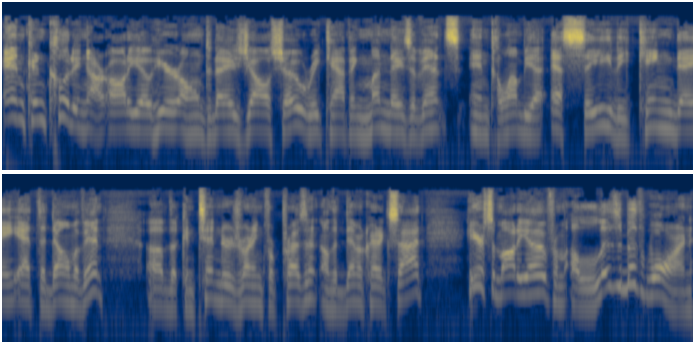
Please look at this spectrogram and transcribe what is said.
And concluding our audio here on today's Y'all Show, recapping Monday's events in Columbia SC, the King Day at the Dome event of the contenders running for president on the Democratic side. Here's some audio from Elizabeth Warren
